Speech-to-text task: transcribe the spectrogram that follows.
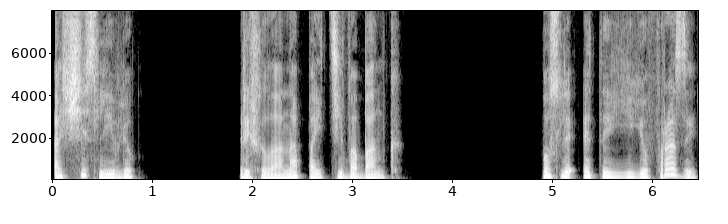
осчастливлю. Решила она пойти в банк После этой ее фразы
